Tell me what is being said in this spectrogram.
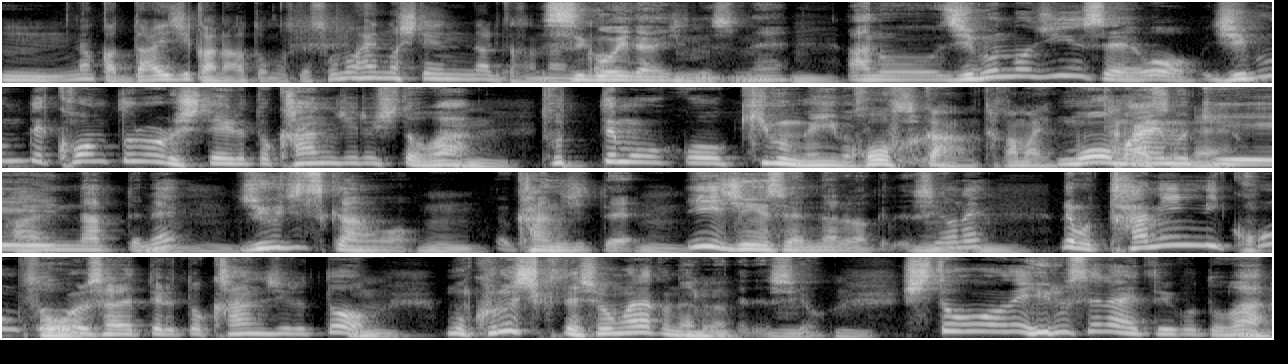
うん、なんか大事かなと思うんですけどその辺の視点成田さんすごい大事ですね。うんうんうん。あの、自分の人生を自分でコントロールしていると感じる人は、うん。とってもこう気分がいいわけですよ。幸福感高まりもう前向きになってね、はい。うんうん充実感をうん。感じて、うん。いい人生になるわけですよね。うんでも他人にコントロールされてると感じると、うん。もう苦しくてしょうがなくなるわけですよ。人をね、許せないということは、うん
